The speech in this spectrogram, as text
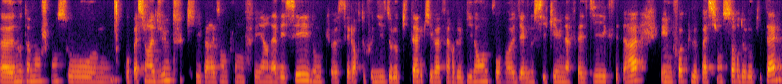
Euh, notamment, je pense aux, aux, patients adultes qui, par exemple, ont fait un AVC. Donc, euh, c'est l'orthophoniste de l'hôpital qui va faire le bilan pour euh, diagnostiquer une aphasie, etc. Et une fois que le patient sort de l'hôpital,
